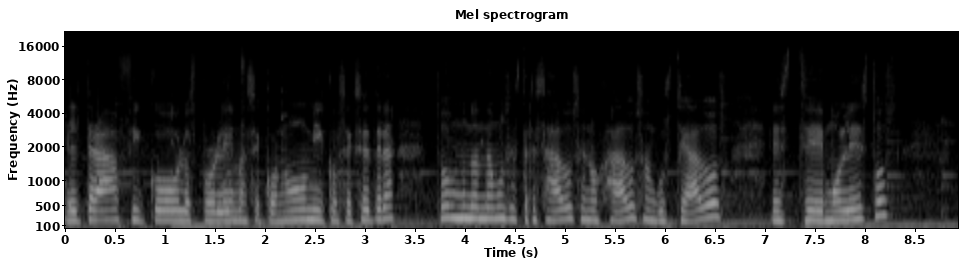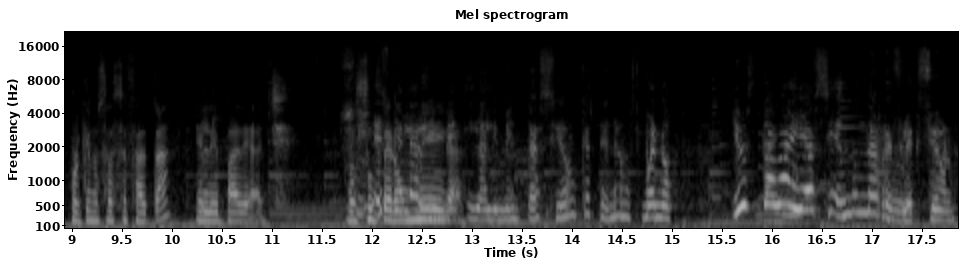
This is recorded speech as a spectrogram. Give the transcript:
el tráfico, los problemas económicos, etcétera, todo el mundo andamos estresados, enojados, angustiados, este, molestos, porque nos hace falta el EPA-DH los super omegas. La, alimentación que tenemos. Bueno, yo estaba ahí haciendo una reflexión.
